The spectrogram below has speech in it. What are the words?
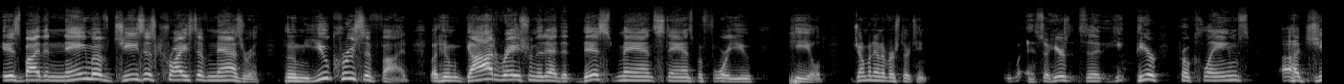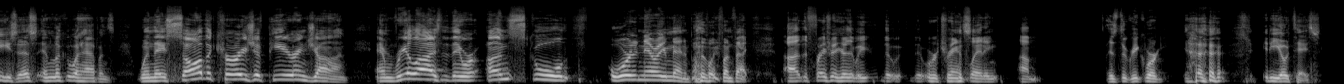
It is by the name of Jesus Christ of Nazareth, whom you crucified, but whom God raised from the dead, that this man stands before you healed. Jumping down to verse 13. So here's so he, Peter proclaims uh, Jesus, and look at what happens. When they saw the courage of Peter and John and realized that they were unschooled, ordinary men. By the way, fun fact: uh, the phrase right here that we that, that we're translating um, is the Greek word idiotes.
